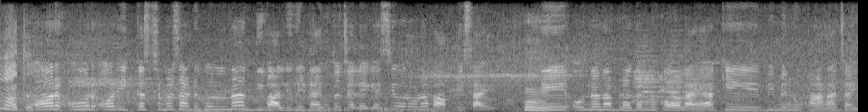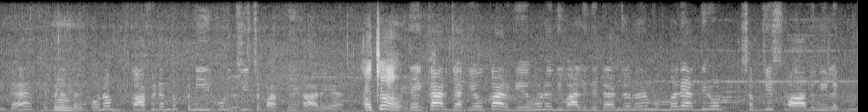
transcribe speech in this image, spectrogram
ਬਾਤ ਹੈ। ਔਰ ਔਰ ਔਰ ਇੱਕ ਕਸਟਮਰ ਸਾਡੇ ਕੋਲ ਨਾ ਦੀਵਾਲੀ ਦੇ ਟਾਈਮ ਤੋਂ ਚਲੇ ਗਏ ਸੀ ਔਰ ਉਹਨਾਂ ਵਾਪਸ ਆਏ ਤੇ ਉਹਨਾਂ ਦਾ ਬ੍ਰਦਰ ਨੂੰ ਕਾਲ ਆਇਆ ਕਿ ਵੀ ਮੈਨੂੰ ਖਾਣਾ ਚਾਹੀਦਾ ਹੈ ਤੇ ਬ੍ਰਦਰ ਉਹਨਾਂ ਕਾਫੀ ਟਾਈਮ ਤੋਂ ਪਨੀਰ ਭੁਰਜੀ ਚਪਾਤੀ ਖਾ ਰਹੇ ਆ ਅੱਛਾ। ਤੇ ਘਰ ਜਾ ਕੇ ਉਹ ਘਰ ਗਏ ਹੁਣ ਦੀਵਾਲੀ ਦੇ ਟਾਈਮ 'ਤੇ ਉਹਨਾਂ ਨੂੰ ਮੰਮਾ ਦੇ ਅੱਧੀ ਰੋਟੀ ਸਬਜ਼ੀ ਸਵਾਦ ਨਹੀਂ ਲੱਗੀ।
